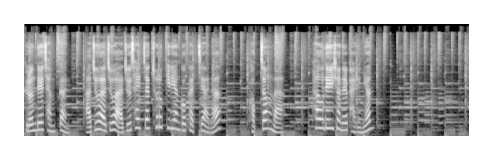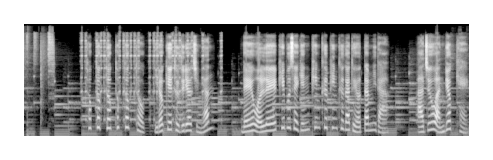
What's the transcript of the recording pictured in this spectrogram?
그런데 잠깐, 아주 아주 아주 살짝 초록끼리 한 것 같지 않아? 걱정 마. 파우데이션을 바르면 톡톡톡 톡톡톡 이렇게 두드려주면 내 원래의 피부색인 핑크핑크가 되었답니다. 아주 완벽해.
